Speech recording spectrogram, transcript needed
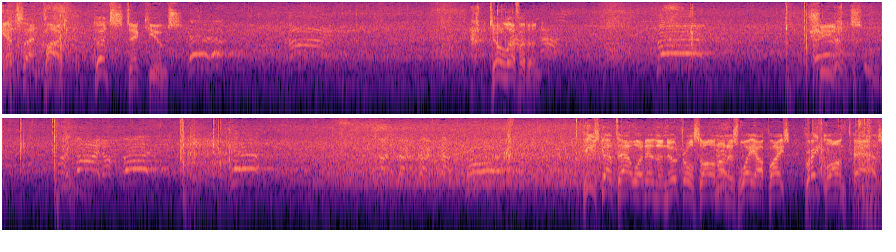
Gets that puck. Good stick use. To Lifferton. Shields. He's got that one in the neutral zone on his way up ice. Great long pass.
